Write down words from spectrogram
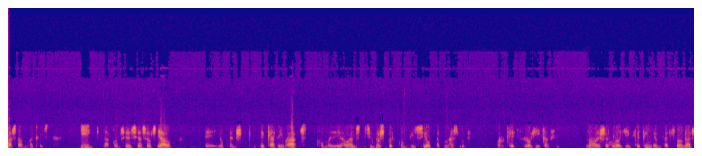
passa el mateix. I la consciència social, eh, jo penso que té que arribar, com deia abans, si no és per convicció, per nassos. Perquè, lògicament, no és lògic que tinguem persones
